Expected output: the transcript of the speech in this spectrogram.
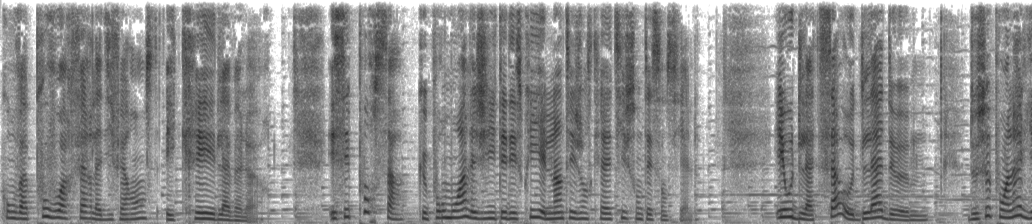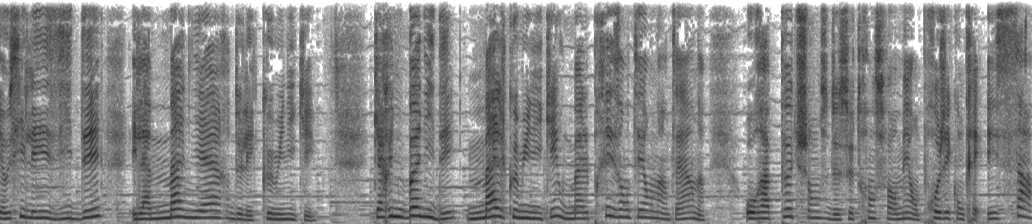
qu'on va pouvoir faire la différence et créer de la valeur. Et c'est pour ça que pour moi, l'agilité d'esprit et l'intelligence créative sont essentielles. Et au-delà de ça, au-delà de, ce point-là, il y a aussi les idées et la manière de les communiquer. Car une bonne idée, mal communiquée ou mal présentée en interne, aura peu de chances de se transformer en projet concret. Et ça,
